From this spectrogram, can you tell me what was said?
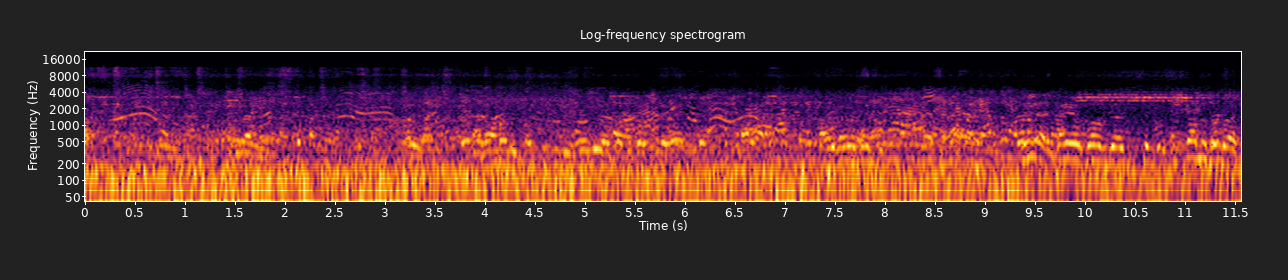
மக்களுக்கு என்னென்ன தெரியும் சொல்லி இல்லை சிக்காம சொல்லுவார்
